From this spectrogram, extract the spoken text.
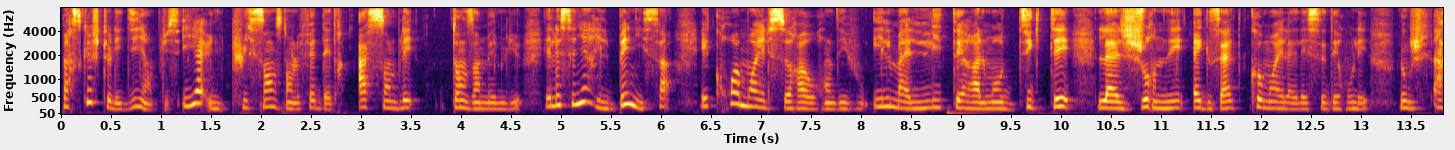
Parce que je te l'ai dit en plus, il y a une puissance dans le fait d'être assemblé dans un même lieu. Et le Seigneur, il bénit ça. Et crois-moi, il sera au rendez-vous. Il m'a littéralement dicté la journée exacte, comment elle allait se dérouler. Donc, il ah,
